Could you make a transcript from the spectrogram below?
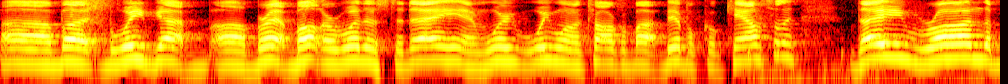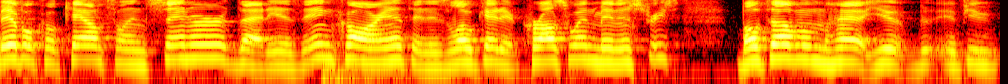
Uh, but we've got uh, Brett Butler with us today, and we, we want to talk about biblical counseling. They run the Biblical Counseling Center that is in Corinth. It is located at Crosswind Ministries. Both of them have you. If you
